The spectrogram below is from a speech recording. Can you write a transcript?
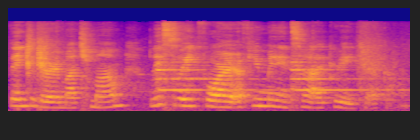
Thank you very much, ma'am. Please wait for a few minutes while I create your account.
